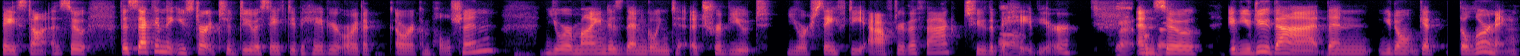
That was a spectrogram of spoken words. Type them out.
based on so the second that you start to do a safety behavior or the or a compulsion your mind is then going to attribute your safety after the fact to the ah, behavior. uh, that, and okay. so if you do that then you don't get the learning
